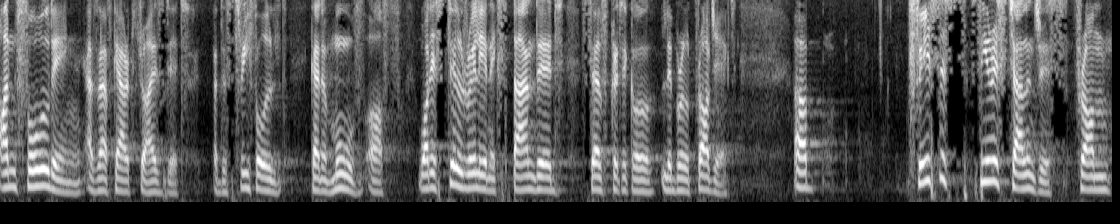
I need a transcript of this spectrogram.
unfolding, as I've characterized it, this threefold kind of move of what is still really an expanded, self critical liberal project, uh, faces serious challenges from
